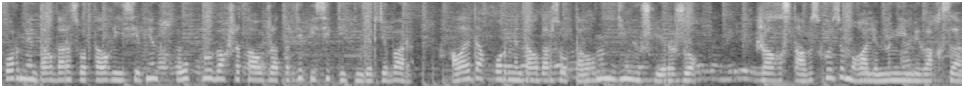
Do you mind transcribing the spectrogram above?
қор мен дағдарыс орталығы есебінен ол көп ақша тауып жатыр деп есептейтіндер де бар. Алайда қор мен дағдарыс орталығының демеушілері жоқ. Жалғыз табыс көзі мұғалімнің еңбекақысы.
